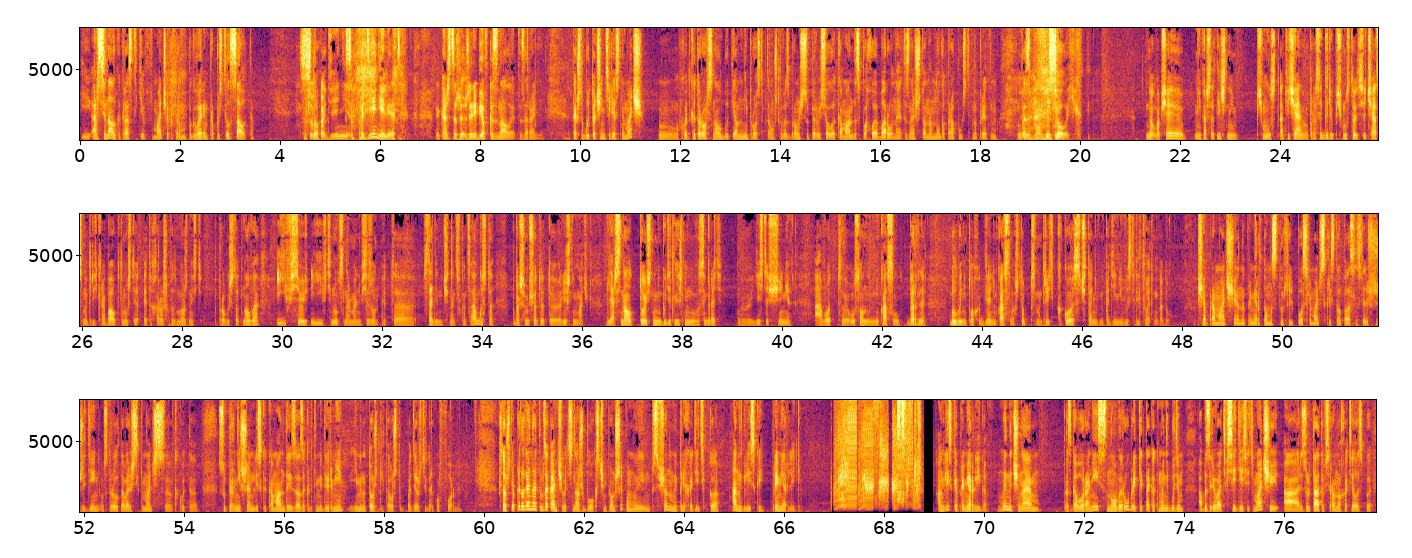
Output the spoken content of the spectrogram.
И Арсенал как раз-таки в матче, о котором мы поговорим, пропустил Саута. Ну что, Совпадение. Совпадение ли это? Мне кажется, же- жеребьевка знала это заранее. Так что будет очень интересный матч, в ходе которого Арсенал будет явно непросто, потому что Вестбромвич супер веселая команда с плохой обороной. Это значит, что она много пропустит, но при этом Вестбром веселый. Ну, вообще, мне кажется, отличный... Почему, отвечая на вопрос Игоря, почему стоит сейчас смотреть Карабау, потому что это хорошая возможность попробовать что-то новое и все и втянуться нормально в сезон. Это стадия начинается в конце августа, по большому счету это лишний матч. Для Арсенала точно не будет лишним его сыграть, э, есть ощущение. А вот э, условно Ньюкасл Берли был бы неплохо для Ньюкасла, чтобы посмотреть, какое сочетание в нападении выстрелит в этом году. Вообще про матчи, например, Томас Тухель после матча с Кристал Пэлас на следующий же день устроил товарищеский матч с какой-то супер низшей английской командой за закрытыми дверьми, именно тоже для того, чтобы поддерживать игроков в форме. Что ж, я предлагаю на этом заканчивать наш блог с чемпионшипом и ему посвященным и переходить к английской премьер-лиге. Английская премьер-лига. Мы начинаем разговор о ней с новой рубрики, так как мы не будем обозревать все 10 матчей, а результаты все равно хотелось бы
